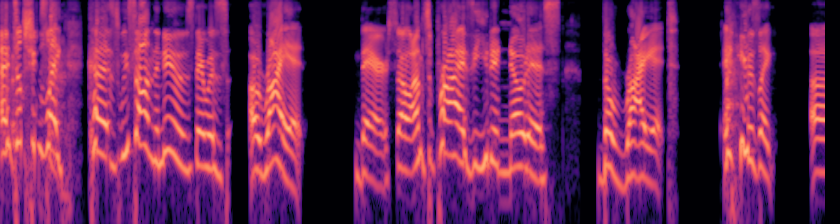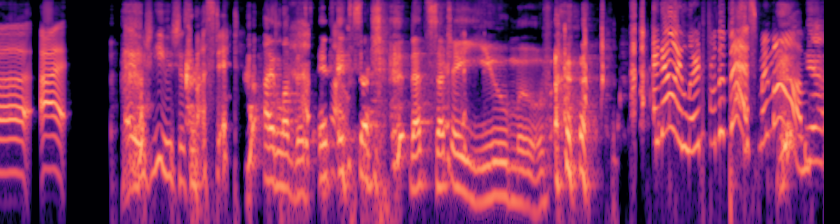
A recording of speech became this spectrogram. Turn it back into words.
until she was like, "Cause we saw in the news there was a riot there, so I'm surprised that you didn't notice the riot." And he was like, "Uh, I." was- he was just busted. I love this. It's Um, it's such that's such a you move. I know. I learned from the best. My mom. yeah.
